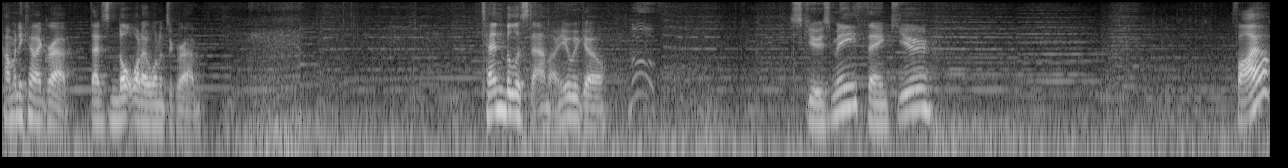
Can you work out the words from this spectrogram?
How many can I grab? That's not what I wanted to grab. 10 ballista ammo. Here we go. Excuse me. Thank you. Fire?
